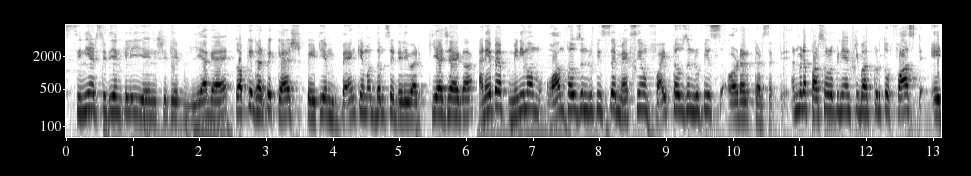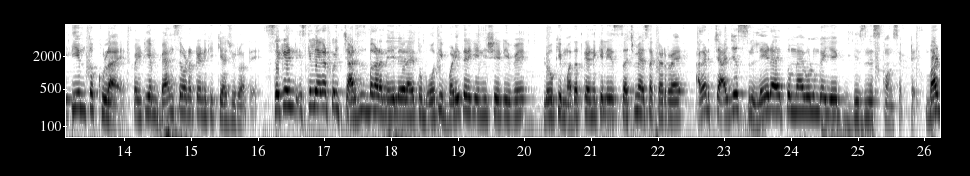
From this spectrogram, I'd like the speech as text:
सीनियर सिटीजन के लिए ये इनिशिएटिव लिया गया है। तो आपके घर पे कैश पेटीएम बैंक के माध्यम से डिलीवर किया जाएगा। एंड यहाँ पे आप मिनिमम वन थाउज़ेंड रुपीज़ से maximum five thousand rupees order कर सकते हैं। एंड मेरा पर्सनल ओपिनियन की बात करूँ तो फास्ट एटीएम तो खुला है। पेटीएम बैंक से ऑर्डर करने की क्या ज़रूरत है? सेकेंड इसके लिए अगर कोई चार्जेस वगैरह नहीं ले रहा है तो बहुत ही बड़ी तरह की इनिशिएटिव है। लोगों की मदद करने के लिए सच में ऐसा कर रहा है। अगर चार्जेस ले रहा है तो मैं बोलूँगा ये एक बिज़नेस कॉन्सेप्ट है। बट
